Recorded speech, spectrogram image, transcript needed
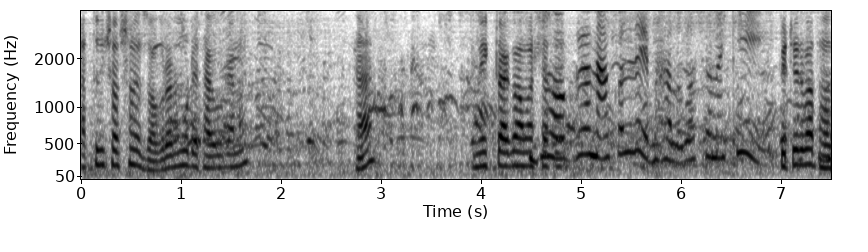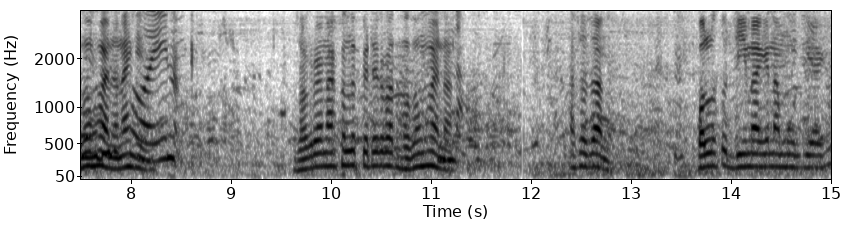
আর তুমি সবসময় ঝগড়ার মুডে থাকো কেন? হ্যাঁ? তুমি একটু আগে আমার সাথে ঝগড়া না করলে ভালোবাসা নাকি? পেটের ভাত হজম হয় না নাকি? হয় না। ঝগড়া না করলে পেটের ভাত হজম হয় না। আচ্ছা জান। বলো তো ডিম আগে না মুরগি আগে?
